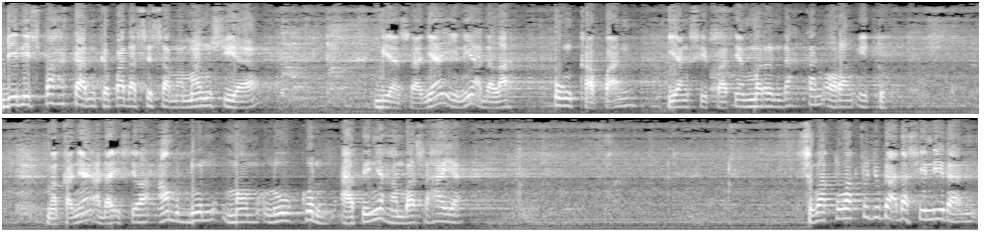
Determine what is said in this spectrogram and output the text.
dinisbahkan kepada sesama manusia, biasanya ini adalah ungkapan yang sifatnya merendahkan orang itu. Makanya ada istilah abdun mamlukun, artinya hamba sahaya. Sewaktu-waktu juga ada sindiran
